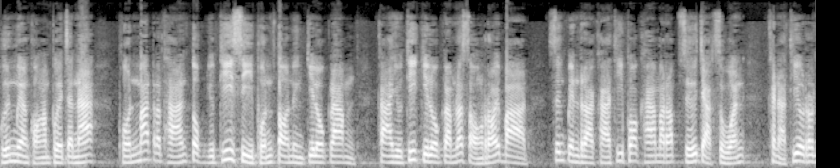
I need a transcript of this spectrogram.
พื้นเมืองของอำเภอจะนะ ผลมาตรฐานตกอยู่ที่ 4 ผลต่อ 1 กิโลกรัมขายอยู่ที่กิโลกรัมละ 200 บาท ซึ่งเป็นราคาที่พ่อค้ามารับซื้อจากสวน ขณะที่รส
